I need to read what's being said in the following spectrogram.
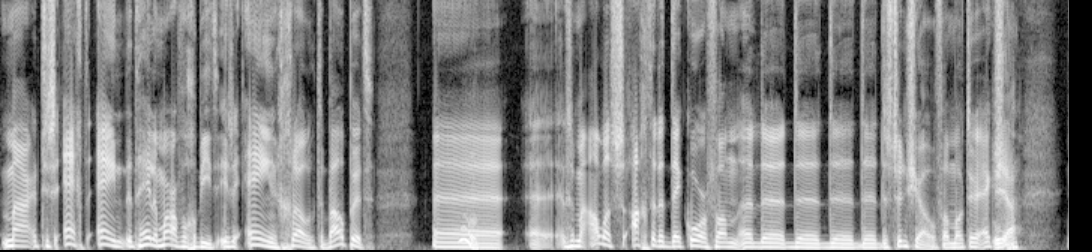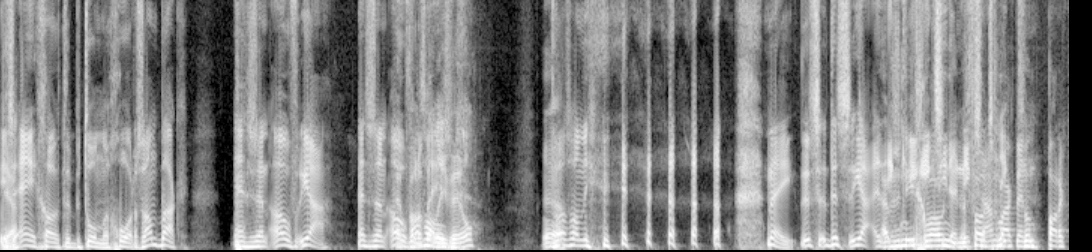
maar het is echt één. Het hele Marvel-gebied is één grote bouwput. Eh, eh, zeg maar alles achter het decor van de, de, de, de, de stuntshow van Motor Action Ja. is Ja. één grote betonnen gore zandbak. En ze zijn over, ja, en ze zijn Het overal was al niet veel. Ja. Was al niet. nee, dus, dus ja, Hebben ik, ze niet ik, ik gewoon zie daar niks foto aan. Gemaakt ben- van het park?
